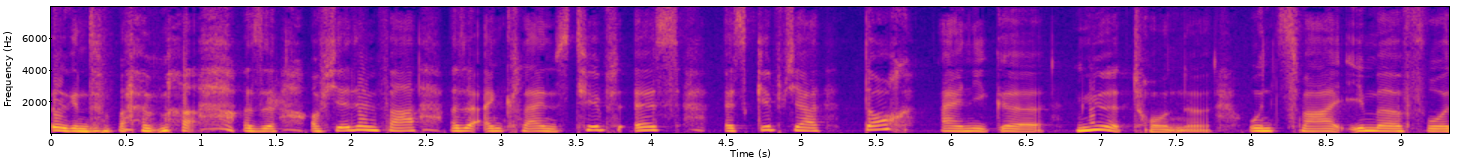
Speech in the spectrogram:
irgendwann mal. Also auf jeden Fall, also ein kleines Tipp ist, es gibt ja doch einige Mülltonne und zwar immer vor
